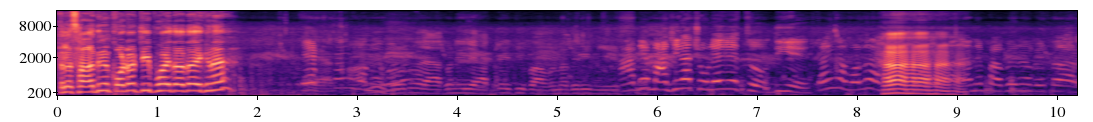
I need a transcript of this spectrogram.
তাহলে সারাদিনে কটা ট্রিপ হয় দাদা এখানে? নিয়ে আগে মাঝিরা চলে যেত দিয়ে তাই না বলো? হ্যাঁ হ্যাঁ হ্যাঁ হ্যাঁ। জানে পাবে না বেকার।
